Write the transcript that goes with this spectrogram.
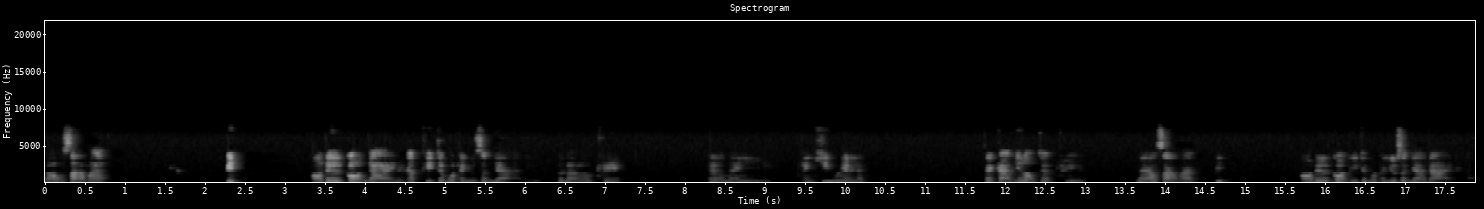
เราสามารถปิดออเดอร์ก่อนได้นะครับ ที่จะหมดอายุสัญญา เวลาเราเทรดใน IQ เนี่ยนะครับ แต่การที่เราจะเทรดแล้วสามารถปิดออเดอร์ก่อนที่จะหมดอายุสัญญาได้นะครับ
